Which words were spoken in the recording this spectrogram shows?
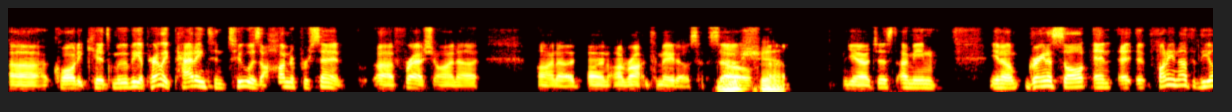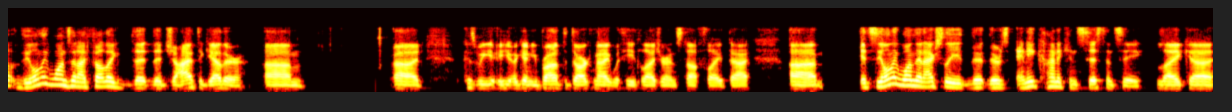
uh, quality kids movie, apparently Paddington 2 is 100% uh, fresh on uh, on a on, on Rotten Tomatoes. So oh, uh, yeah, just I mean, you know, grain of salt. And uh, uh, funny enough, the the only ones that I felt like that, that jive together, um, uh, because we again you brought up the Dark Knight with Heath Ledger and stuff like that. Um, it's the only one that actually th- there's any kind of consistency. Like, uh,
